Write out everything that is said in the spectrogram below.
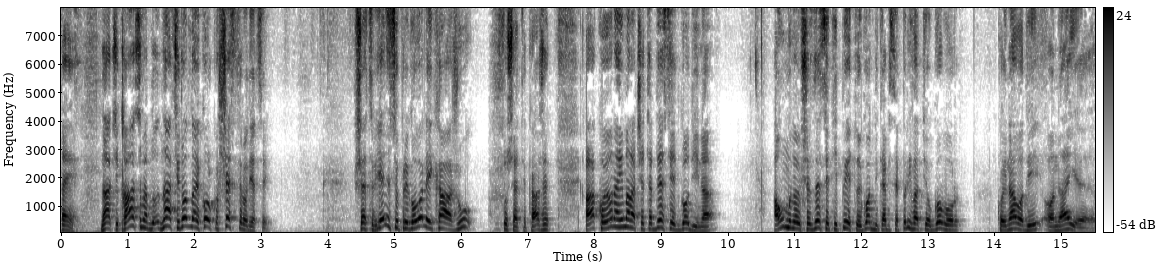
E, znači, Qasim Abdullah, znači rodila je koliko? Šestero djece. Šestero. Jedni su prigovorili i kažu, slušajte, kaže, ako je ona imala 40 godina, a umrla je u 65. godini, kad bi se prihvatio govor koji navodi onaj e,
